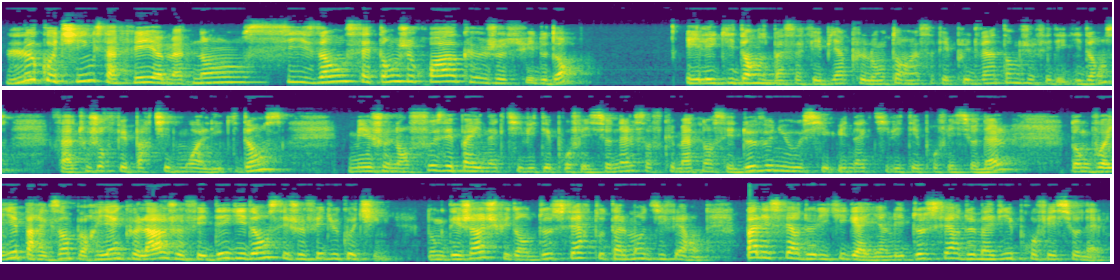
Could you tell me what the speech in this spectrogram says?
le coaching, ça fait maintenant 6 ans, 7 ans, je crois, que je suis dedans. Et les guidances, bah, ça fait bien plus longtemps, hein. ça fait plus de 20 ans que je fais des guidances. Ça a toujours fait partie de moi, les guidances, mais je n'en faisais pas une activité professionnelle, sauf que maintenant c'est devenu aussi une activité professionnelle. Donc vous voyez, par exemple, rien que là, je fais des guidances et je fais du coaching. Donc déjà, je suis dans deux sphères totalement différentes. Pas les sphères de l'ikigai, hein, les deux sphères de ma vie professionnelle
